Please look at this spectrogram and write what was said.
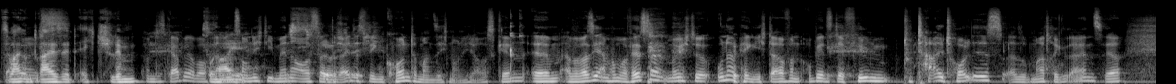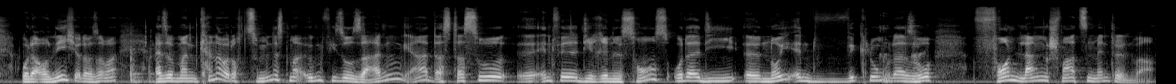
zwei und drei sind echt schlimm. Und es gab ja aber auch damals noch nicht die Männer aus Teil 3, deswegen konnte man sich noch nicht auskennen. Ähm, aber was ich einfach mal festhalten möchte, unabhängig davon, ob jetzt der Film total toll ist, also Matrix 1, ja, oder auch nicht, oder was auch immer. Also man kann aber doch zumindest mal irgendwie so sagen, ja, dass das so äh, entweder die Renaissance oder die äh, Neuentwicklung oder so von langen schwarzen Mänteln war.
